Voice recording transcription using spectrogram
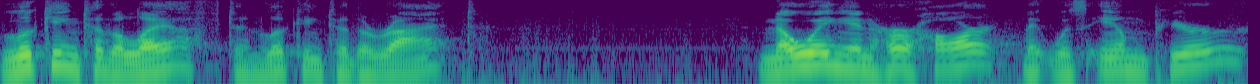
looking to the left and looking to the right, knowing in her heart that was impure,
